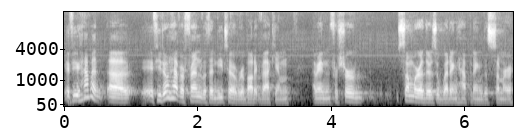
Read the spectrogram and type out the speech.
if you haven't, uh, if you don't have a friend with a Neato robotic vacuum, I mean, for sure, somewhere there's a wedding happening this summer.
